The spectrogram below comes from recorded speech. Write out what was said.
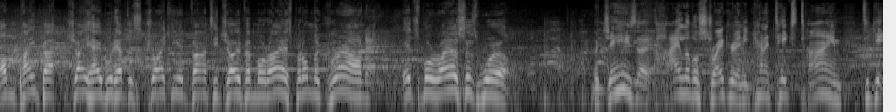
On paper, Geje would have the striking advantage over Moraes, but on the ground, it's Moraes' world. But Geje's a high-level striker, and he kind of takes time to get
